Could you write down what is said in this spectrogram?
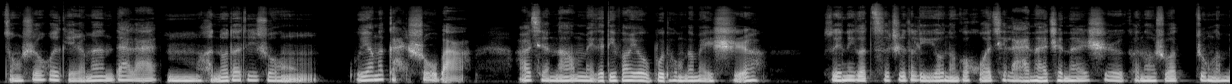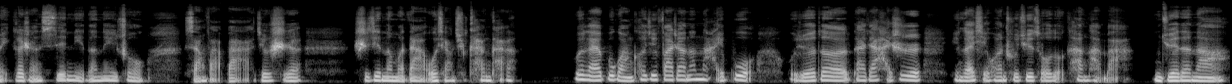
总是会给人们带来嗯很多的这种不一样的感受吧。而且呢，每个地方又有不同的美食。所以那个辞职的理由能够火起来呢，真的是可能说中了每个人心里的那种想法吧。就是世界那么大，我想去看看未来。不管科技发展到哪一步，我觉得大家还是应该喜欢出去走走看看吧。你觉得呢？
